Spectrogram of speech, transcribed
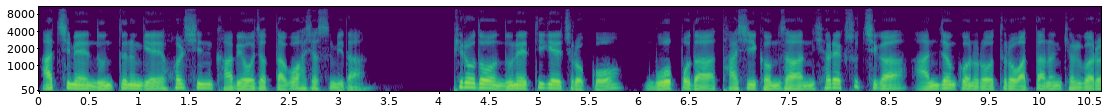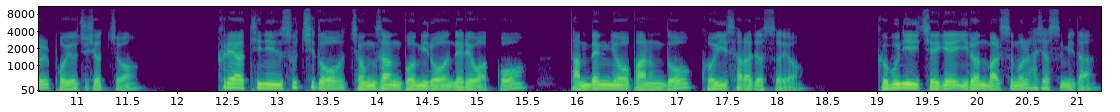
아침에 눈 뜨는 게 훨씬 가벼워졌다고 하셨습니다. 피로도 눈에 띄게 줄었고 무엇보다 다시 검사한 혈액 수치가 안정권으로 들어왔다는 결과를 보여주셨죠. 크레아티닌 수치도 정상 범위로 내려왔고 단백뇨 반응도 거의 사라졌어요. 그분이 제게 이런 말씀을 하셨습니다.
